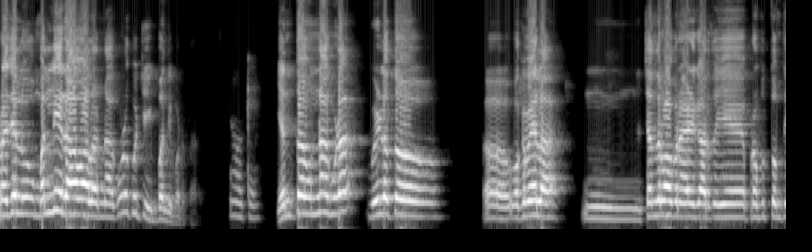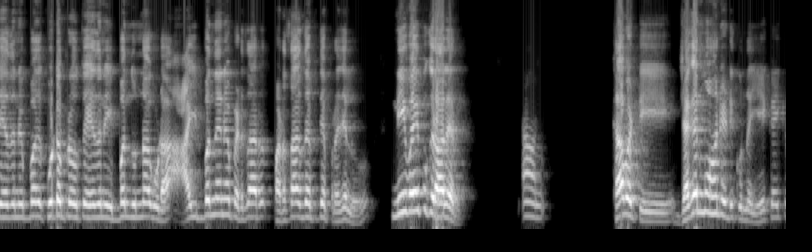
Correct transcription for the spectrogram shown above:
ప్రజలు మళ్ళీ రావాలన్నా కూడా కొంచెం ఇబ్బంది పడతారు. ఎంత ఉన్నా కూడా వీళ్ళతో ఒకవేళ చంద్రబాబు నాయుడు గారితో ఏ ప్రభుత్వంతో ఏదైనా ఇబ్బంది కూటమి ప్రభుత్వం ఏదైనా ఇబ్బంది ఉన్నా కూడా ఆ ఇబ్బంది అయినా పెడతారు పడతారు తప్పితే ప్రజలు నీ వైపుకు రాలేరు. అవును. కాబట్టి జగన్మోహన్ రెడ్డికి ఉన్న ఏకైక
